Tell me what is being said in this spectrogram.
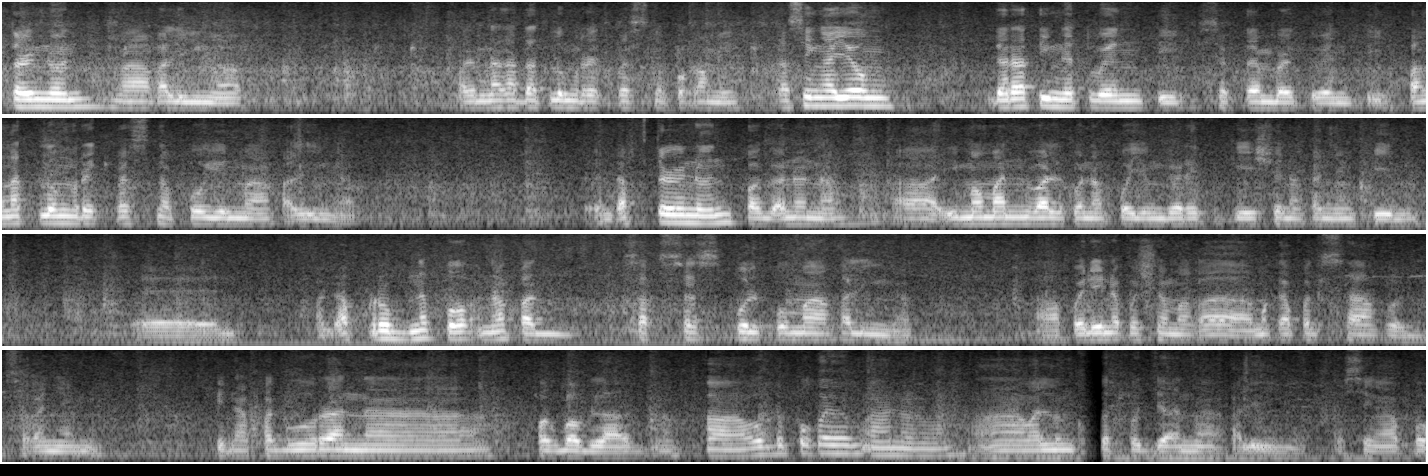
After nun, mga kalingap, parang nakatatlong request na po kami. Kasi ngayong darating na 20, September 20, pangatlong request na po yun mga kalingap. And after nun, pag ano na, ah, imamanual ko na po yung verification ng kanyang pin. And pag-approve na po, no, pag successful po mga kalingap, ah, pwede na po siya maka, makapagsahod sa kanyang pinapaguran na pagbablog. No? Ah, wag na po kayong ano, no, ah, malungkot po dyan mga kalingap. Kasi nga po,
